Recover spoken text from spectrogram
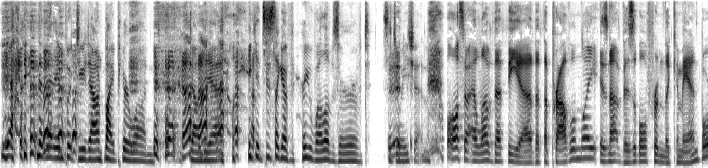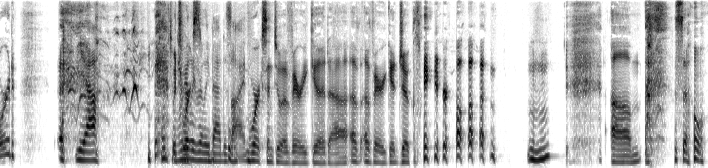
Yeah, that input two down by Pier One. Down, yeah, like it's just like a very well observed situation. Well, also, I love that the uh, that the problem light is not visible from the command board, Yeah, it's which really works, really bad design. Works into a very good uh, a, a very good joke later on. Mm-hmm. Um, so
